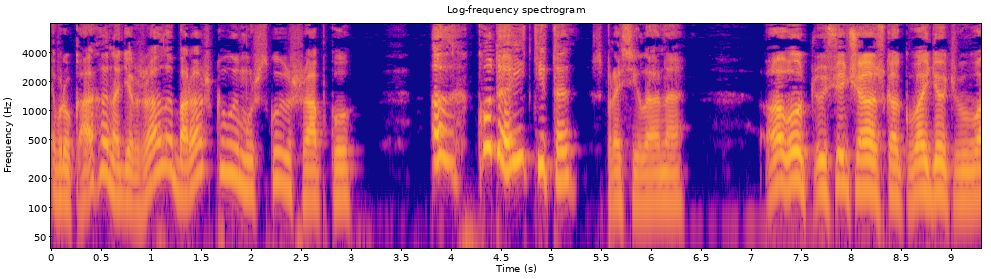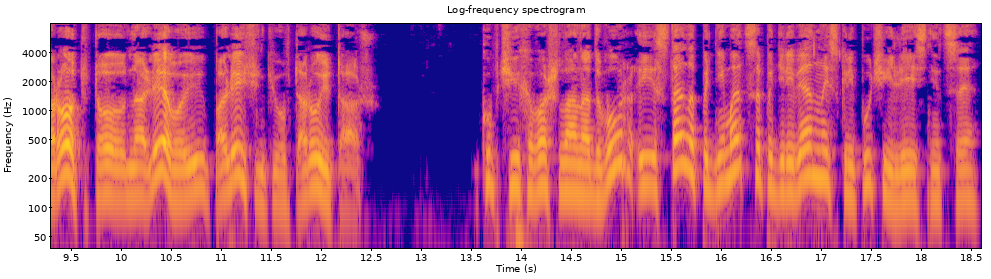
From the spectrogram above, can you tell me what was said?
В руках она держала барашковую мужскую шапку. — А куда идти-то? — спросила она. — А вот сейчас, как войдете в ворот, то налево и по лесенке во второй этаж. Купчиха вошла на двор и стала подниматься по деревянной скрипучей лестнице.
